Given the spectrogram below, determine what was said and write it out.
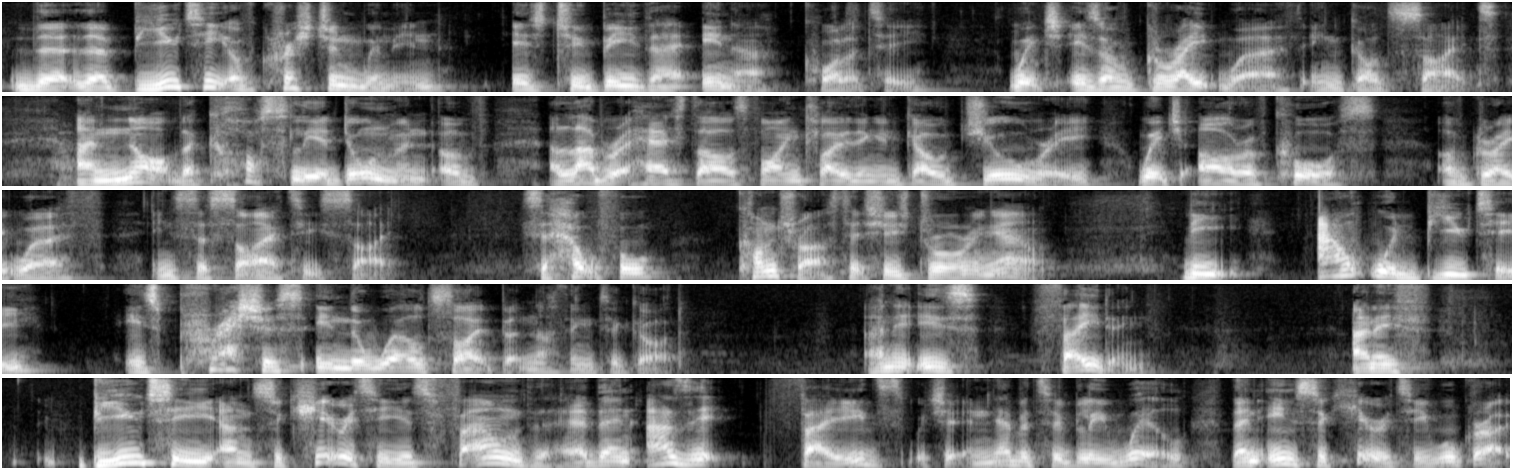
the, the beauty of Christian women is to be their inner quality, which is of great worth in God's sight, and not the costly adornment of elaborate hairstyles, fine clothing, and gold jewellery, which are, of course, of great worth in society's sight. It's a helpful contrast that she's drawing out. The outward beauty is precious in the world's sight, but nothing to God. And it is fading. And if beauty and security is found there, then as it fades, which it inevitably will, then insecurity will grow.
